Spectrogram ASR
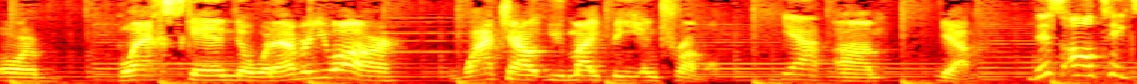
or black skinned or whatever you are, watch out. You might be in trouble. yeah. Um, yeah. This all takes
